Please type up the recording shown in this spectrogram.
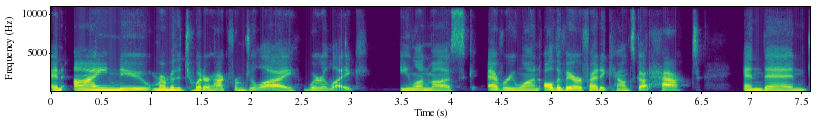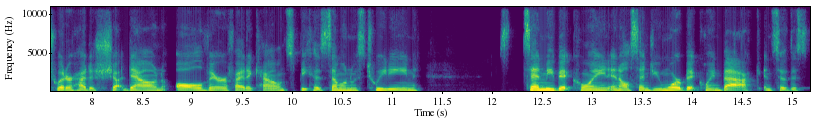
And I knew, remember the Twitter hack from July where like Elon Musk, everyone, all the verified accounts got hacked. And then Twitter had to shut down all verified accounts because someone was tweeting, send me Bitcoin and I'll send you more Bitcoin back. And so this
